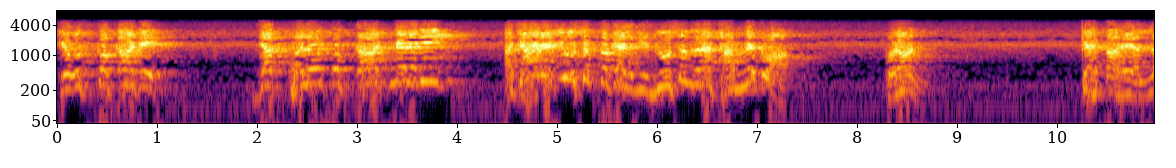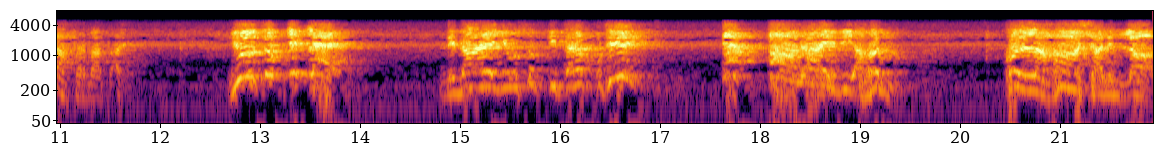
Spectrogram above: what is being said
کہ اس کو کاٹے۔ جب پھلوں کو کاٹنے لگی، اچانک یوسف کو کہہ لگی، یوسف ذرا سامنے تو آ قرآن کہتا ہے، اللہ فرماتا ہے، یوسف جی نکلے نگاہیں یوسف کی طرف اٹھی۔ بھی اہم؟ کل ہاشا اللہ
